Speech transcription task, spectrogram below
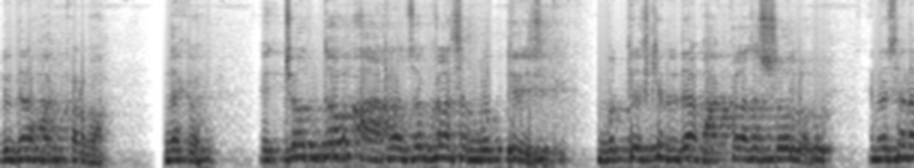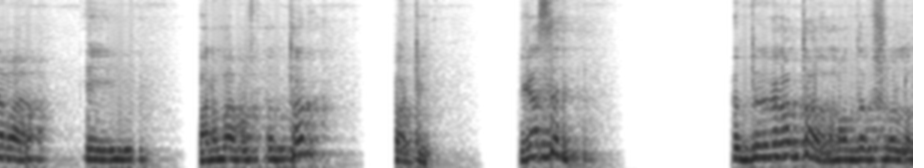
দুই দ্বারা ভাগ করব। দেখো, এই চোদ্দ, আঠারো যোগ করা আছে বত্রিশ। বত্রিশকে দুই দ্বারা ভাগ করা আছে ষোলো। অনুসারে আমার এই বারবার প্রশ্ন উত্তর সঠিক। ঠিক আছে? হবে কত? মধ্যক ষোলো।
